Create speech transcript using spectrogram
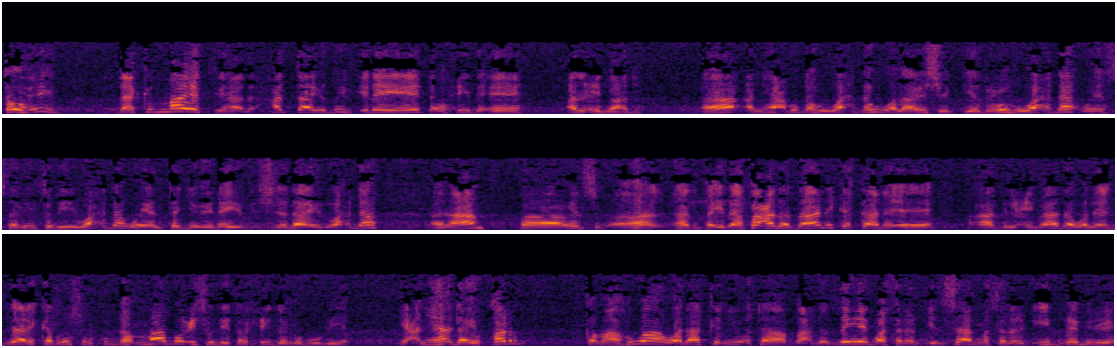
توحيد لكن ما يكفي هذا حتى يضيف إليه إيه؟ توحيد إيه؟ العبادة. ها أن يعبده وحده ولا يشرك يدعوه وحده ويستغيث به وحده ويلتجئ إليه في الشدائد وحده. نعم فينسب هذا. فإذا فعل ذلك كان إيه؟ هذه العبادة ولذلك الرسل كلهم ما بعثوا لتوحيد الربوبية. يعني هذا يقر كما هو ولكن يؤتى بعد زي مثلا إنسان مثلا يبغى بي-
